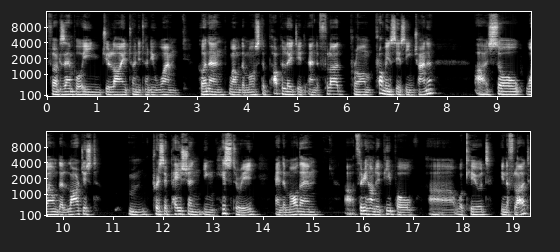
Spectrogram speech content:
For example, in July 2021, Henan, one of the most populated and flood prone provinces in China, uh, saw one of the largest um, precipitation in history, and more than uh, 300 people uh, were killed in the flood.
